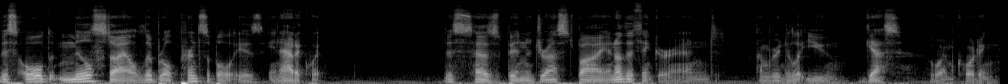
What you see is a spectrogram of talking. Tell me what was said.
this old mill style liberal principle is inadequate. This has been addressed by another thinker, and I'm going to let you guess who I'm quoting.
